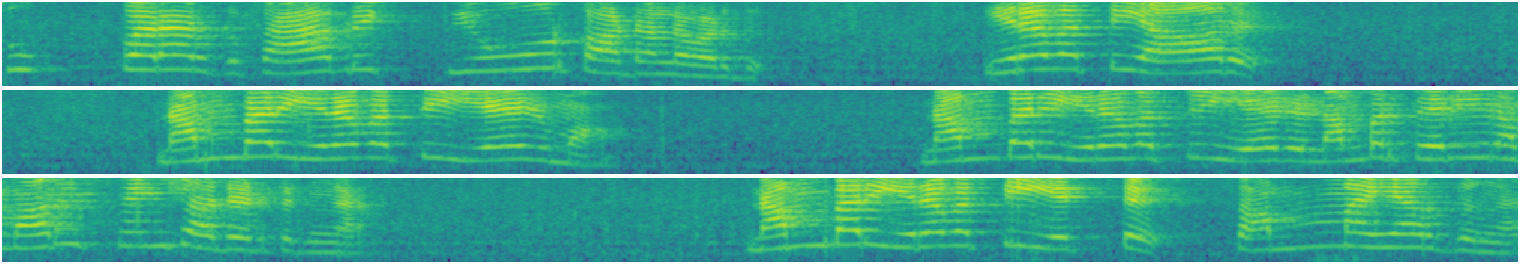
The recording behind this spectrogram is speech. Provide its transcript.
சூப்பராக இருக்குது ஃபேப்ரிக் பியூர் காட்டனில் வருது. இருபத்தி ஆறு. நம்பர் இருபத்தி ஏழுமா? நம்பர் இருபத்தி ஏழு. நம்பர் தெரிகிற மாதிரி ஸ்க்ரீன்ஷாட் எடுத்துக்கோங்க. நம்பர் இருபத்தி எட்டு. செம்மையாக இருக்குங்க.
